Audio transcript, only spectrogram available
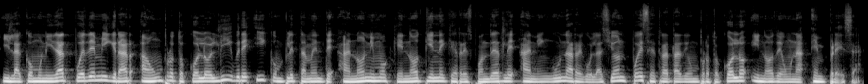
y la comunidad puede migrar a un protocolo libre y completamente anónimo que no tiene que responderle a ninguna regulación, pues se trata de un protocolo y no de una empresa.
